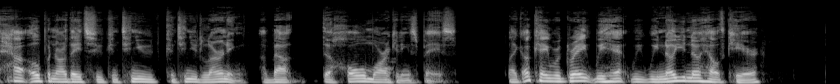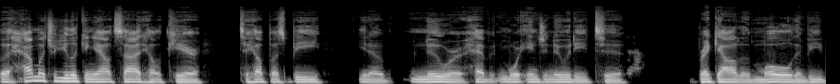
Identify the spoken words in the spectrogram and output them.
how open are they to continue continued learning about the whole marketing space. Like, okay, we're great. We have we, we know you know healthcare, but how much are you looking outside healthcare to help us be, you know, new or have more ingenuity to break out of the mold and be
